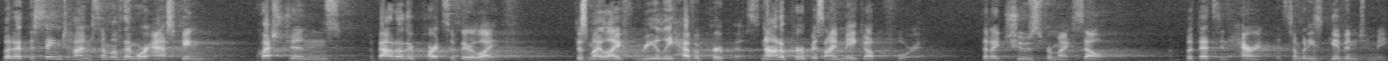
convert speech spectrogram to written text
But at the same time, some of them were asking questions about other parts of their life. Does my life really have a purpose? Not a purpose I make up for it, that I choose for myself, but that's inherent, that somebody's given to me.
